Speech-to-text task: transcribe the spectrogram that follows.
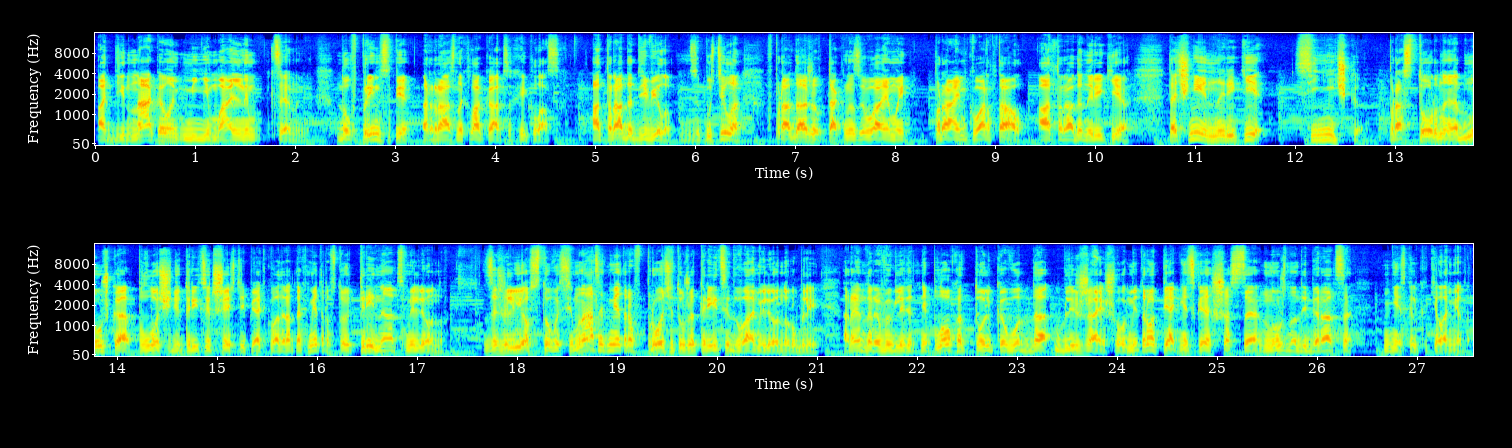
одинаковыми минимальными ценами, но в принципе разных локациях и классах. Отрада Development запустила в продажу так называемый Prime квартал Отрада на реке. Точнее, на реке Синичка. Просторная однушка площадью 36,5 квадратных метров стоит 13 миллионов. За жилье в 118 метров просят уже 32 миллиона рублей. Рендеры выглядят неплохо, только вот до ближайшего метро Пятницкое шоссе нужно добираться несколько километров.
